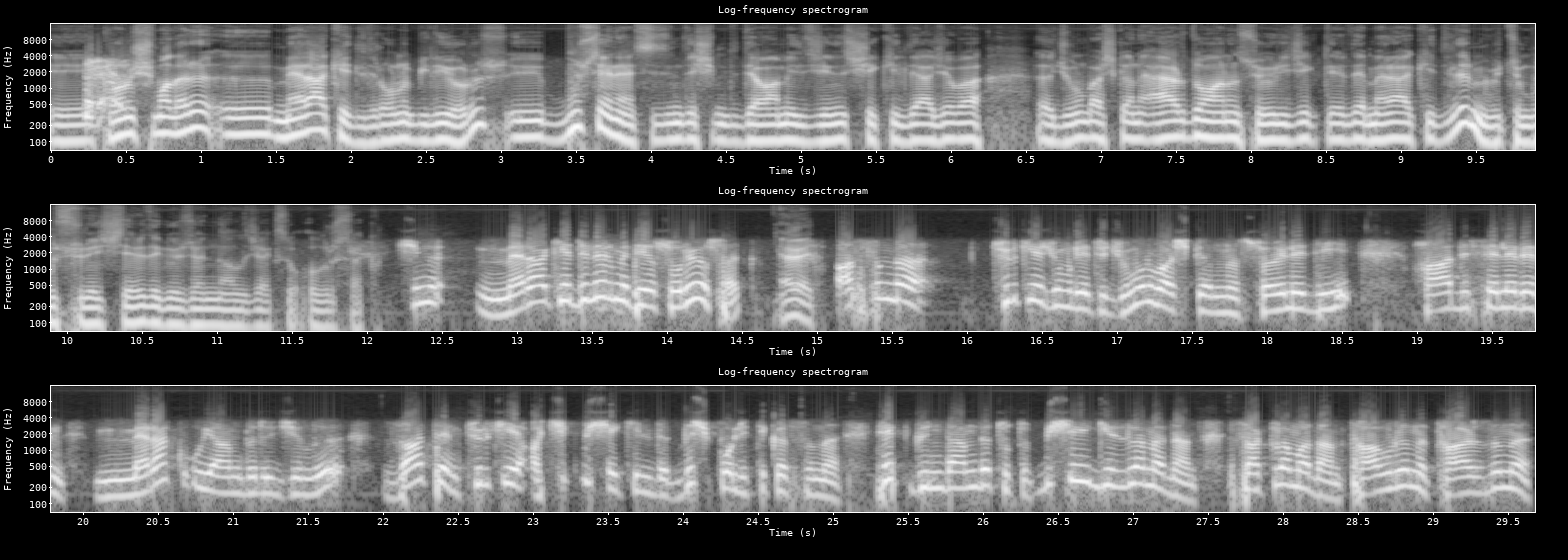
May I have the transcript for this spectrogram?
e, konuşmaları e, merak edilir onu biliyoruz. E, bu sene sizin de şimdi devam edeceğiniz şekilde acaba e, Cumhurbaşkanı Erdoğan'ın söyleyecekleri de merak edilir mi? Bütün bu süreçleri de göz önüne alacaksa olursak. Şimdi merak edilir mi diye soruyorsak Evet. aslında Türkiye Cumhuriyeti Cumhurbaşkanı'nın söylediği hadiselerin merak uyandırıcılığı zaten Türkiye açık bir şekilde dış politikasını hep gündemde tutup bir şeyi gizlemeden, saklamadan tavrını, tarzını,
